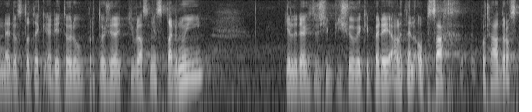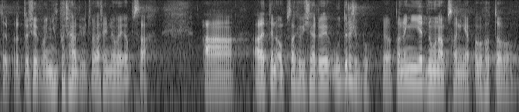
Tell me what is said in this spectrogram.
nedostatek editorů, protože ti vlastně stagnují, ti lidé, kteří píšou Wikipedii, ale ten obsah pořád roste, protože oni pořád vytvářejí nový obsah. A, ale ten obsah vyžaduje údržbu. Jo? To není jednou napsaný a pak hotovo.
